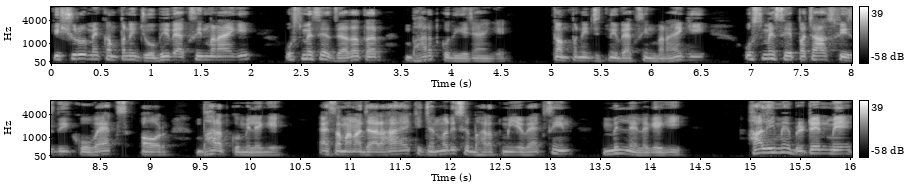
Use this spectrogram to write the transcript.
कि शुरू में कंपनी जो भी वैक्सीन बनाएगी, उसमें से ज़्यादातर भारत को दिए जाएँगे। कंपनी जितनी वैक्सीन बनाएगी उसमें से 50 फ़ीसदी कोवैक्स और भारत को मिलेंगे। ऐसा माना जा रहा है कि जनवरी से भारत में ये वैक्सीन मिलने लगेगी। हाल ही में ब्रिटेन में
